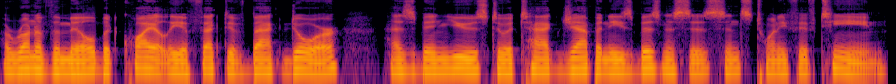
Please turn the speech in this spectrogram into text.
a run of the mill but quietly effective backdoor, has been used to attack Japanese businesses since 2015.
